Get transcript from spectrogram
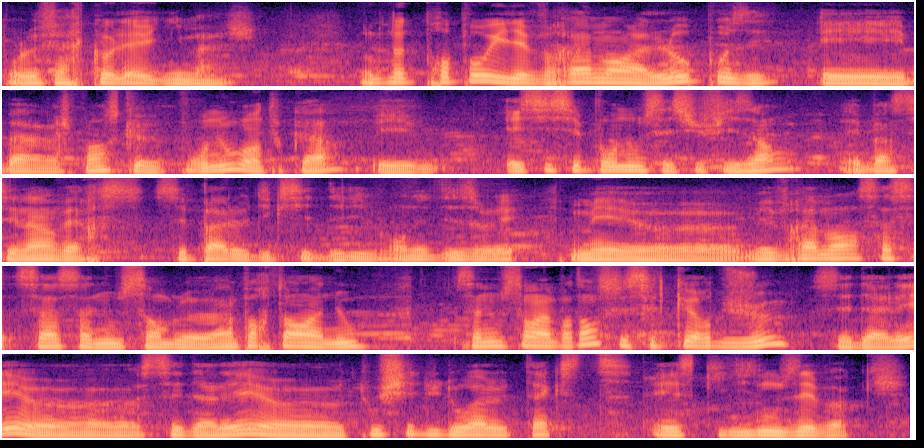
pour le faire coller à une image. Donc notre propos, il est vraiment à l'opposé. Et ben, je pense que pour nous, en tout cas, et, si c'est pour nous, c'est suffisant. Et ben, c'est l'inverse. C'est pas le Dixit des livres. On est désolé, mais euh, mais vraiment, ça, ça nous semble important à nous. Ça nous semble important parce que c'est le cœur du jeu, c'est d'aller, euh, c'est d'aller euh, toucher du doigt le texte et ce qu'il nous évoque.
